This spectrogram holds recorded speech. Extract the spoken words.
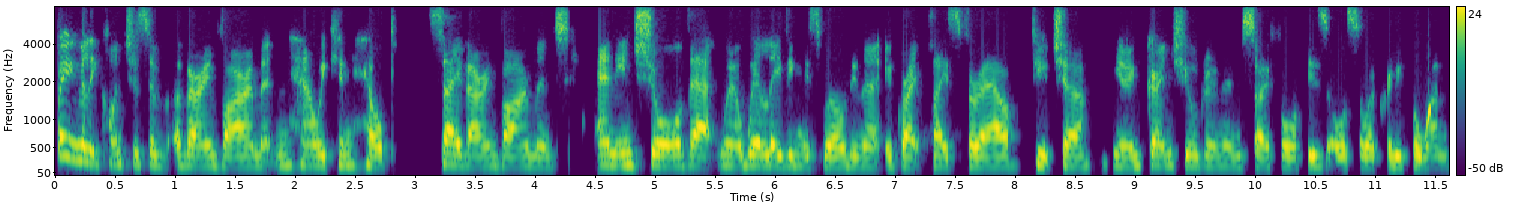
being really conscious of, of our environment and how we can help save our environment and ensure that you know, we're leaving this world in a, a, great place for our future, you know, grandchildren and so forth is also a critical one.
